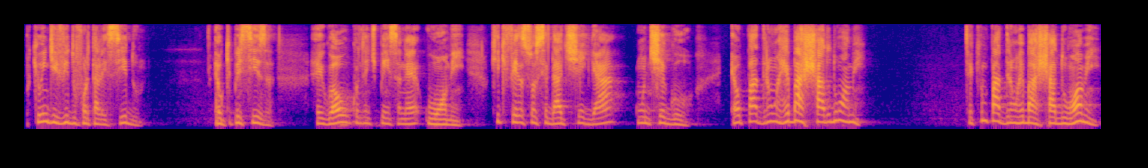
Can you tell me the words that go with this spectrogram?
Porque o indivíduo fortalecido é o que precisa. É igual quando a gente pensa, né, o homem. O que, que fez a sociedade chegar onde chegou? É o padrão rebaixado do homem. Isso aqui é um padrão rebaixado do homem.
